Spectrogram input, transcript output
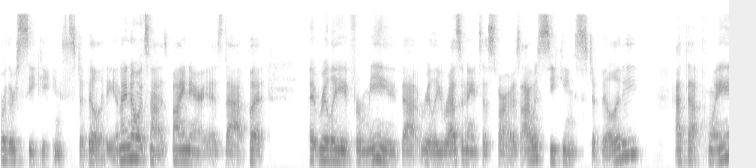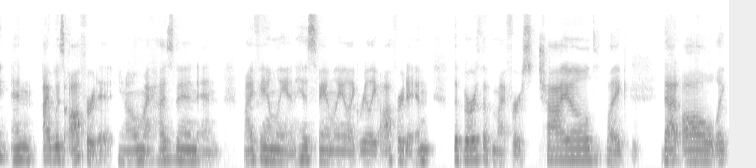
or they're seeking stability. And i know it's not as binary as that but it really for me that really resonates as far as i was seeking stability at that point and i was offered it you know my husband and my family and his family like really offered it and the birth of my first child like that all like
